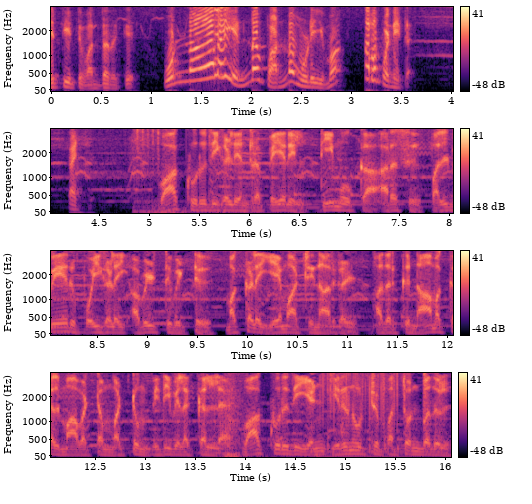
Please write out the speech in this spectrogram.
ஏத்திட்டு வந்ததுக்கு உன்னால என்ன பண்ண முடியுமோ அதை பண்ணிட்டேன் தேங்க்யூ வாக்குறுதிகள் என்ற பெயரில் திமுக அரசு பல்வேறு பொய்களை அவிழ்த்துவிட்டு மக்களை ஏமாற்றினார்கள். அதற்கு நாமக்கல் மாவட்டம் மட்டும் விதிவிலக்கல்ல. வாக்குறுதி எண் இருநூற்று பத்தொன்பதில்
